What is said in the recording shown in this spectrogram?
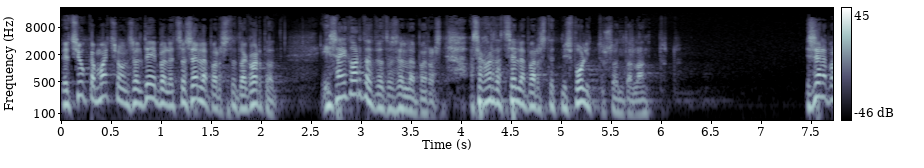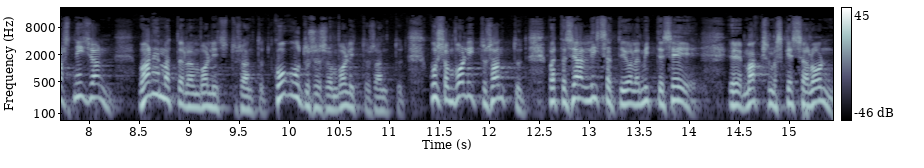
et sihuke matš on seal tee peal, et sa sellepärast teda kardad. ei, sa ei karda teda sellepärast, aga sa kardad sellepärast, et mis volitus on talle antud. Ja sellepärast nii see on, vanematele on volitus antud, koguduses on volitus antud, kus on volitus antud, vaata seal lihtsalt ei ole mitte see eh, maksmas, kes seal on,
